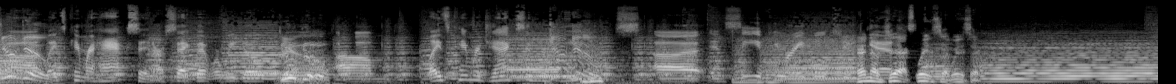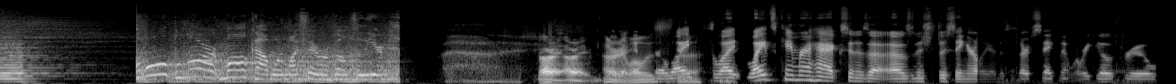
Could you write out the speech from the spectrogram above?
Doo-doo. uh, Lights Camera Jackson, our segment where we go through um, Lights Camera Jackson reviews uh, and see if you were able to. Hey, now, guess- Jack, wait a sec, wait a sec. Oh, Blart Mall Cop, one of my favorite films of the year. All right, all right. all right. okay. What was? So Uh, lights, light, lights, camera, Haxon, as I, I was initially saying earlier, this is our segment where we go through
